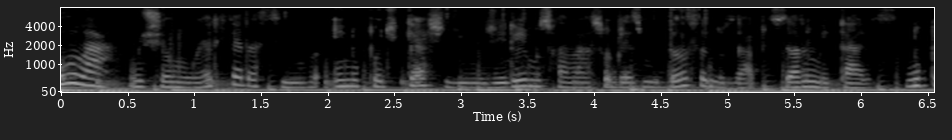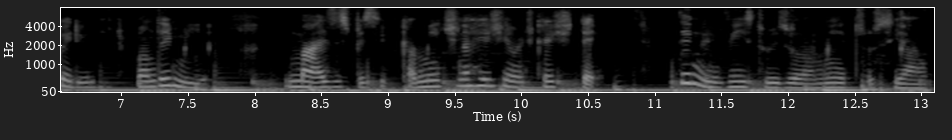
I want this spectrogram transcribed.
Olá, me chamo Érica da Silva e no podcast de hoje iremos falar sobre as mudanças nos hábitos alimentares no período de pandemia, mais especificamente na região de Caeté. Tendo em vista o isolamento social,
